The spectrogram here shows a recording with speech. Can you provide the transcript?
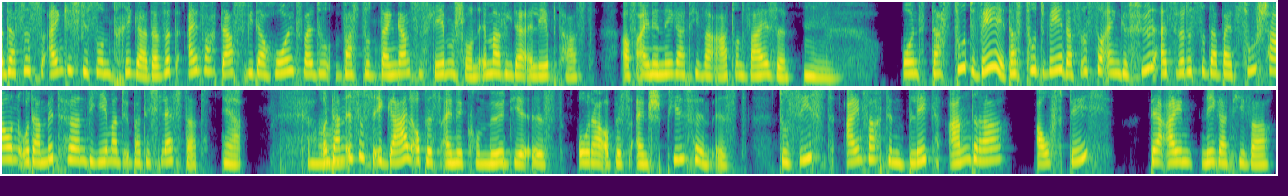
und das ist eigentlich wie so ein Trigger. Da wird einfach das wiederholt, weil du, was du dein ganzes Leben schon immer wieder erlebt hast, auf eine negative Art und Weise. Mhm. Und das tut weh, das tut weh. Das ist so ein Gefühl, als würdest du dabei zuschauen oder mithören, wie jemand über dich lästert. Ja. Genau. Und dann ist es egal, ob es eine Komödie ist oder ob es ein Spielfilm ist. Du siehst einfach den Blick anderer auf dich, der ein negativer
